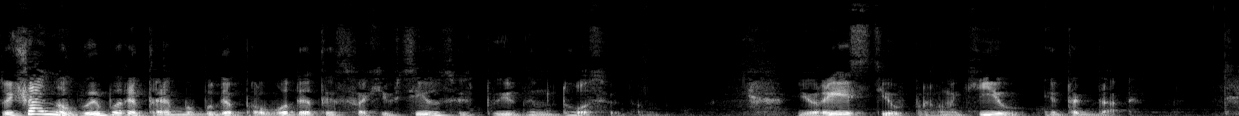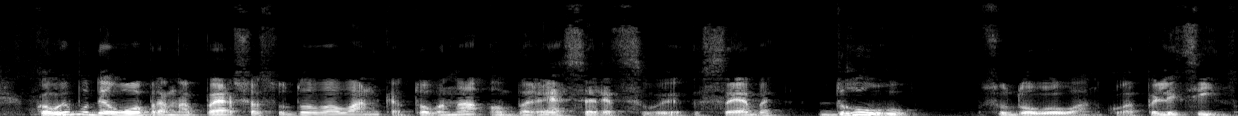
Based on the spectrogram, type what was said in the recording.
Звичайно, вибори треба буде проводити з фахівців з відповідним досвідом, юристів, правників і так далі. Коли буде обрана перша судова ланка, то вона обере серед себе другу судову ланку, апеляційну.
